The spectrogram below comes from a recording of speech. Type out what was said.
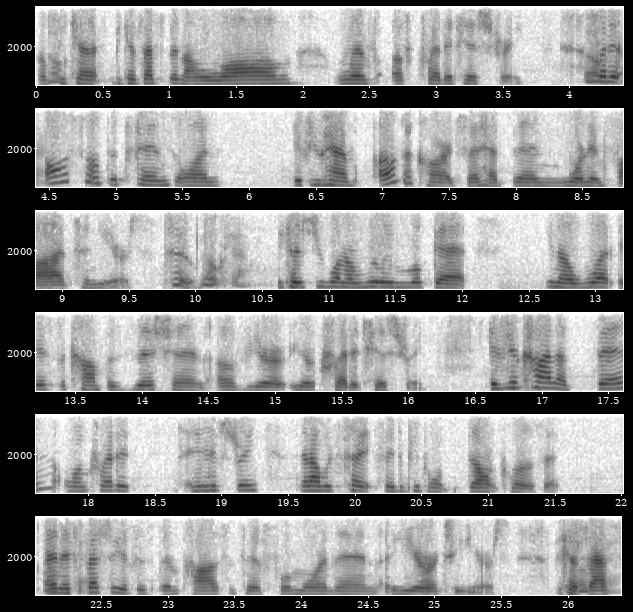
uh, okay. because because that's been a long length of credit history. Okay. But it also depends on if you have other cards that have been more than five, ten years too. Okay. Because you want to really look at, you know, what is the composition of your your credit history. If you're kind of thin on credit history, then I would say say to people, don't close it, and Okay. especially if it's been positive for more than a year or two years, because Okay. that's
